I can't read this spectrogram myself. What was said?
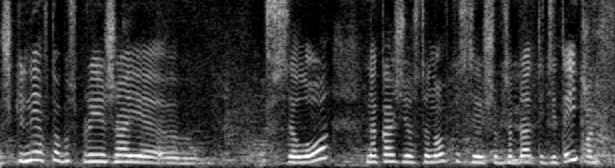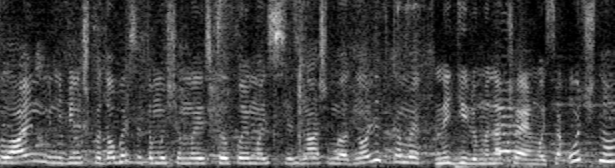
Шкільний автобус приїжджає е, в село на кожній установці, щоб забрати дітей. Офлайн мені більш подобається, тому що ми спілкуємося з нашими однолітками. Неділю ми навчаємося очно,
